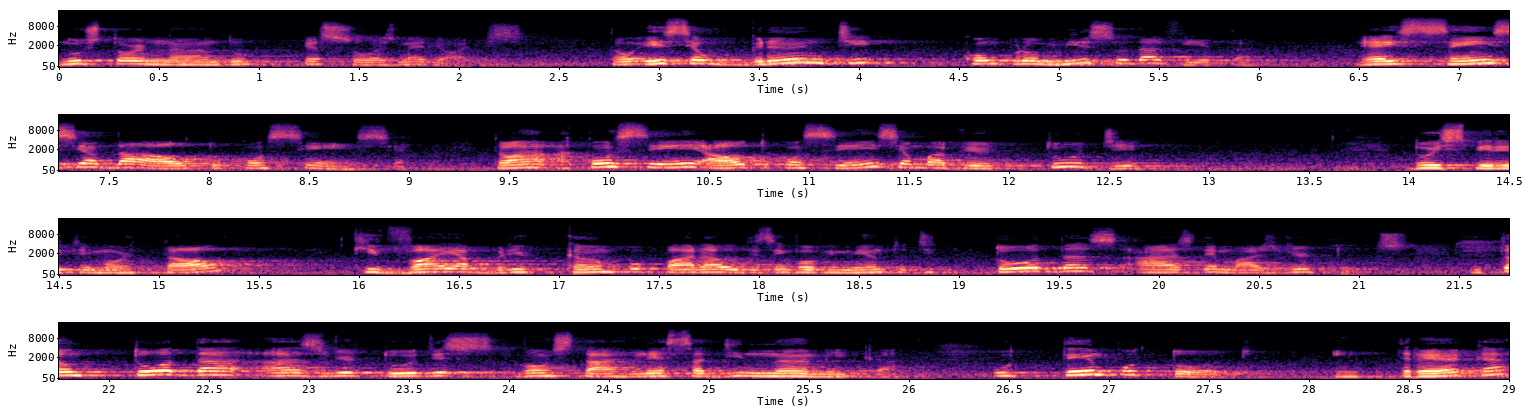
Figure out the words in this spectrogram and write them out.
nos tornando pessoas melhores. Então, esse é o grande compromisso da vida, é a essência da autoconsciência. Então, a, a, a autoconsciência é uma virtude do espírito imortal que vai abrir campo para o desenvolvimento de todas as demais virtudes. Então, todas as virtudes vão estar nessa dinâmica o tempo todo entrega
